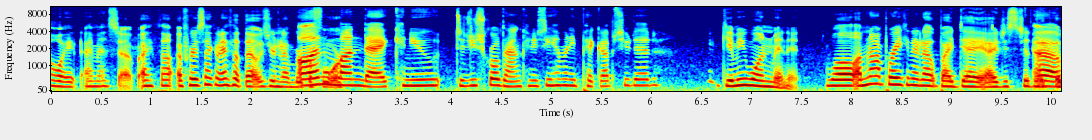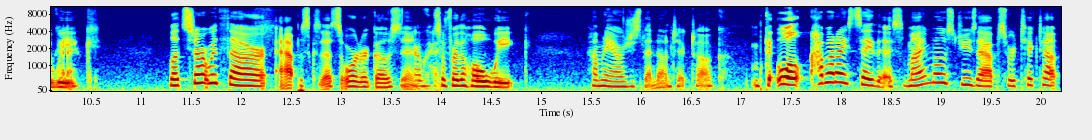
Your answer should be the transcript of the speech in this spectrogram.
Oh wait, I messed up. I thought for a second I thought that was your number on before. Monday, can you did you scroll down? Can you see how many pickups you did? Give me one minute. Well, I'm not breaking it out by day. I just did like Oh, the okay. week. Let's start with our apps because that's the order goes in. Okay. So for the whole week, how many hours you spend on TikTok? Okay. Well, how about I say this? My most used apps were TikTok,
